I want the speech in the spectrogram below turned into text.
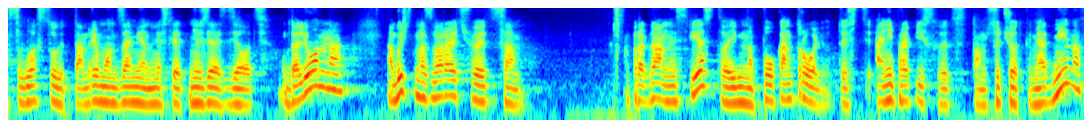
согласуют там ремонт, замену, если это нельзя сделать удаленно. Обычно разворачивается программные средства именно по контролю. То есть они прописываются там с учетками админов.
